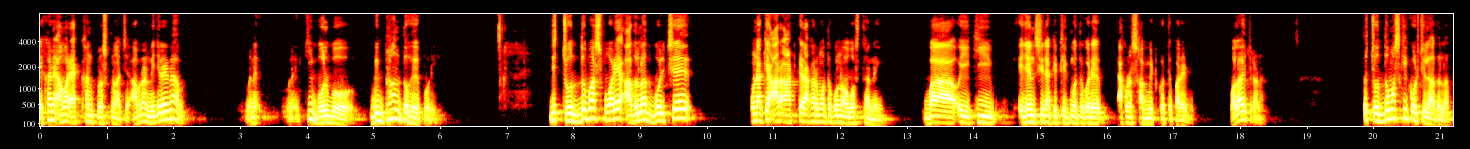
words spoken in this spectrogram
এখানে আমার একখান প্রশ্ন আছে। আমরা নিজেরাই না মানে মানে কি বলব, বিভ্রান্ত হয়ে পড়ি। যে চোদ্দ মাস পরে আদালত বলছে, ওনাকে আর আটকে রাখার মতো কোনো অবস্থা নেই। বা ওই কি, এজেন্সি নাকি ঠিক মতো করে এখনও সাবমিট করতে পারেনি। বলা হয়েছিল না। তো চোদ্দ মাস কি করছিল আদালত?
